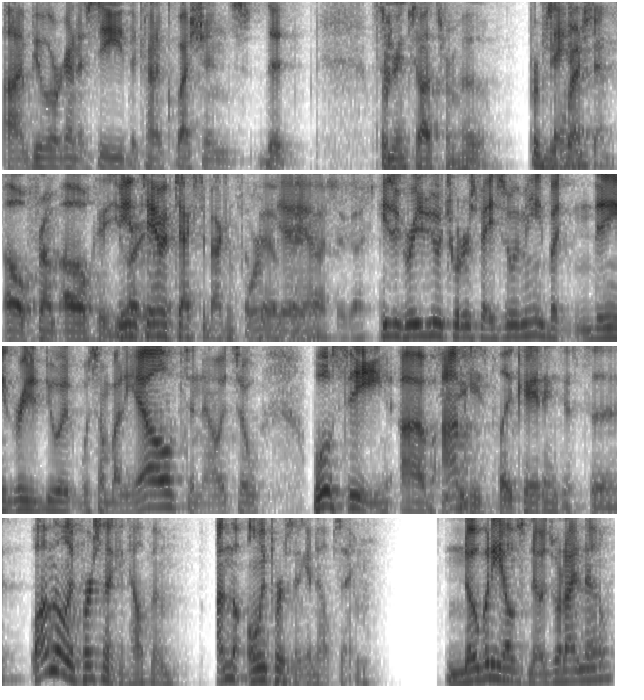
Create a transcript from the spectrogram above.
uh, and people are going to see the kind of questions that Screenshots from who? From The Sam. questions. Oh, from oh, okay. You Me and Sam have texted back and forth. Okay, yeah, okay, yeah. gotcha, gotcha. He's agreed to do a Twitter Spaces with me, but then he agreed to do it with somebody else, and now it's so we'll see. Uh, Do you I'm, think he's placating just to? well, I'm the only person that can help him. I'm the only person that can help Sam. Nobody else knows what I know.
